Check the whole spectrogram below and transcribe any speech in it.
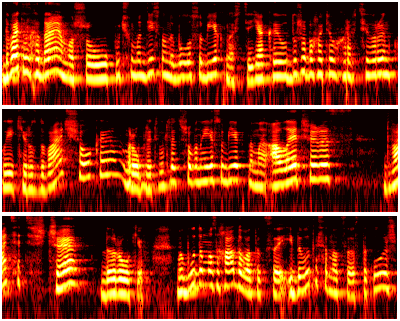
Давайте згадаємо, що у Кучма дійсно не було суб'єктності, як і у дуже багатьох гравців ринку, які роздувають щоки, роблять вигляд, що вони є суб'єктними, але через 20 ще років ми будемо згадувати це і дивитися на це з такою ж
